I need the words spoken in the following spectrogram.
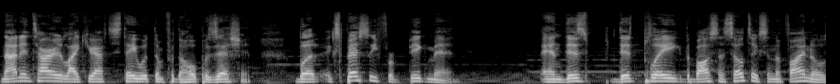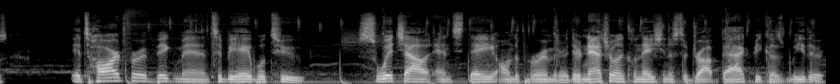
Not entirely like you have to stay with them for the whole possession, but especially for big men and this did play the Boston Celtics in the finals. It's hard for a big man to be able to switch out and stay on the perimeter. Their natural inclination is to drop back because either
